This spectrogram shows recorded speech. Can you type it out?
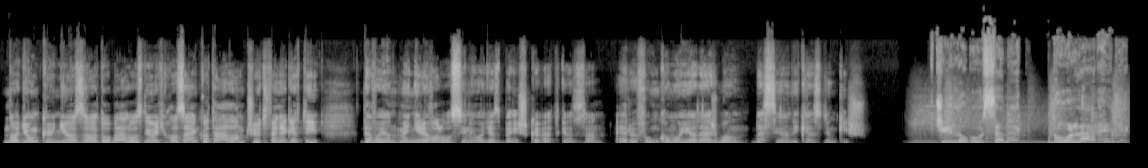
Nagyon könnyű azzal dobálozni, hogy hazánkat államcsőd fenyegeti, de vajon mennyire valószínű, hogy ez be is következzen? Erről fogunk a mai adásban beszélni, kezdünk is. Csillogó szemek, dollárhegyek,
